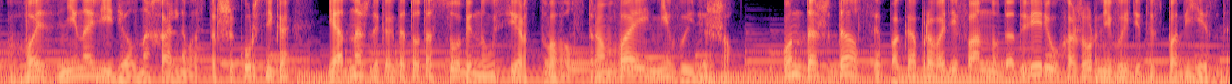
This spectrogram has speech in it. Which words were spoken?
возненавидел нахального старшекурсника и однажды, когда тот особенно усердствовал в трамвае, не выдержал. Он дождался, пока, проводив Анну до двери, ухажер не выйдет из подъезда.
